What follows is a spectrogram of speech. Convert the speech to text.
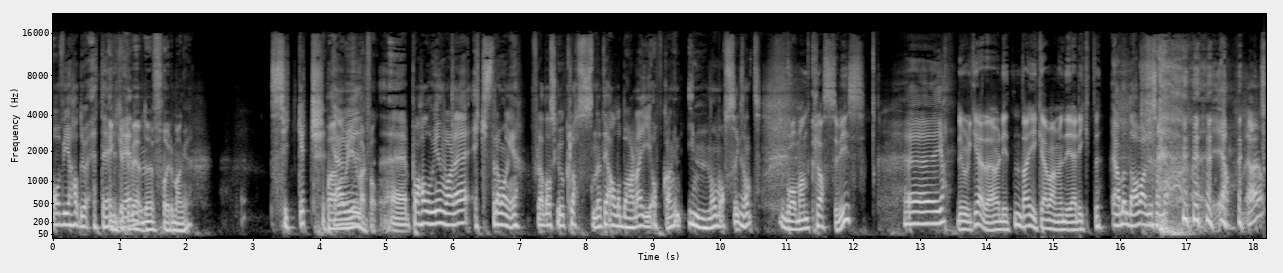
og vi hadde jo etter Enkelte vevde for mange. Sikkert. På halloween, Jeg- i hvert fall. eh, På halloween var det ekstra mange, for da skulle jo klassene til alle barna i oppgangen innom oss, ikke sant? Går man klassevis? Eh, ja. Det gjorde ikke jeg da jeg var liten. Da gikk jeg bare med de jeg likte. ja, men da var liksom ja, ja, ja.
